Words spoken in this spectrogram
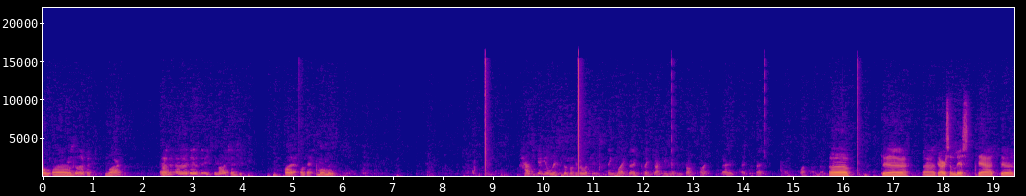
Oh, uh, still have it? you are? And uh, the, the HTML extension. Oh yeah, okay, moment. How do you get your list of vulnerabilities? Things like the click tracking and cross-site Uh, the uh, there's a list that the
